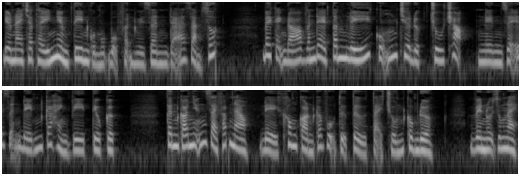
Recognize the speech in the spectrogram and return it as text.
Điều này cho thấy niềm tin của một bộ phận người dân đã giảm sút. Bên cạnh đó, vấn đề tâm lý cũng chưa được chú trọng nên dễ dẫn đến các hành vi tiêu cực. Cần có những giải pháp nào để không còn các vụ tự tử tại trốn công đường? Về nội dung này,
